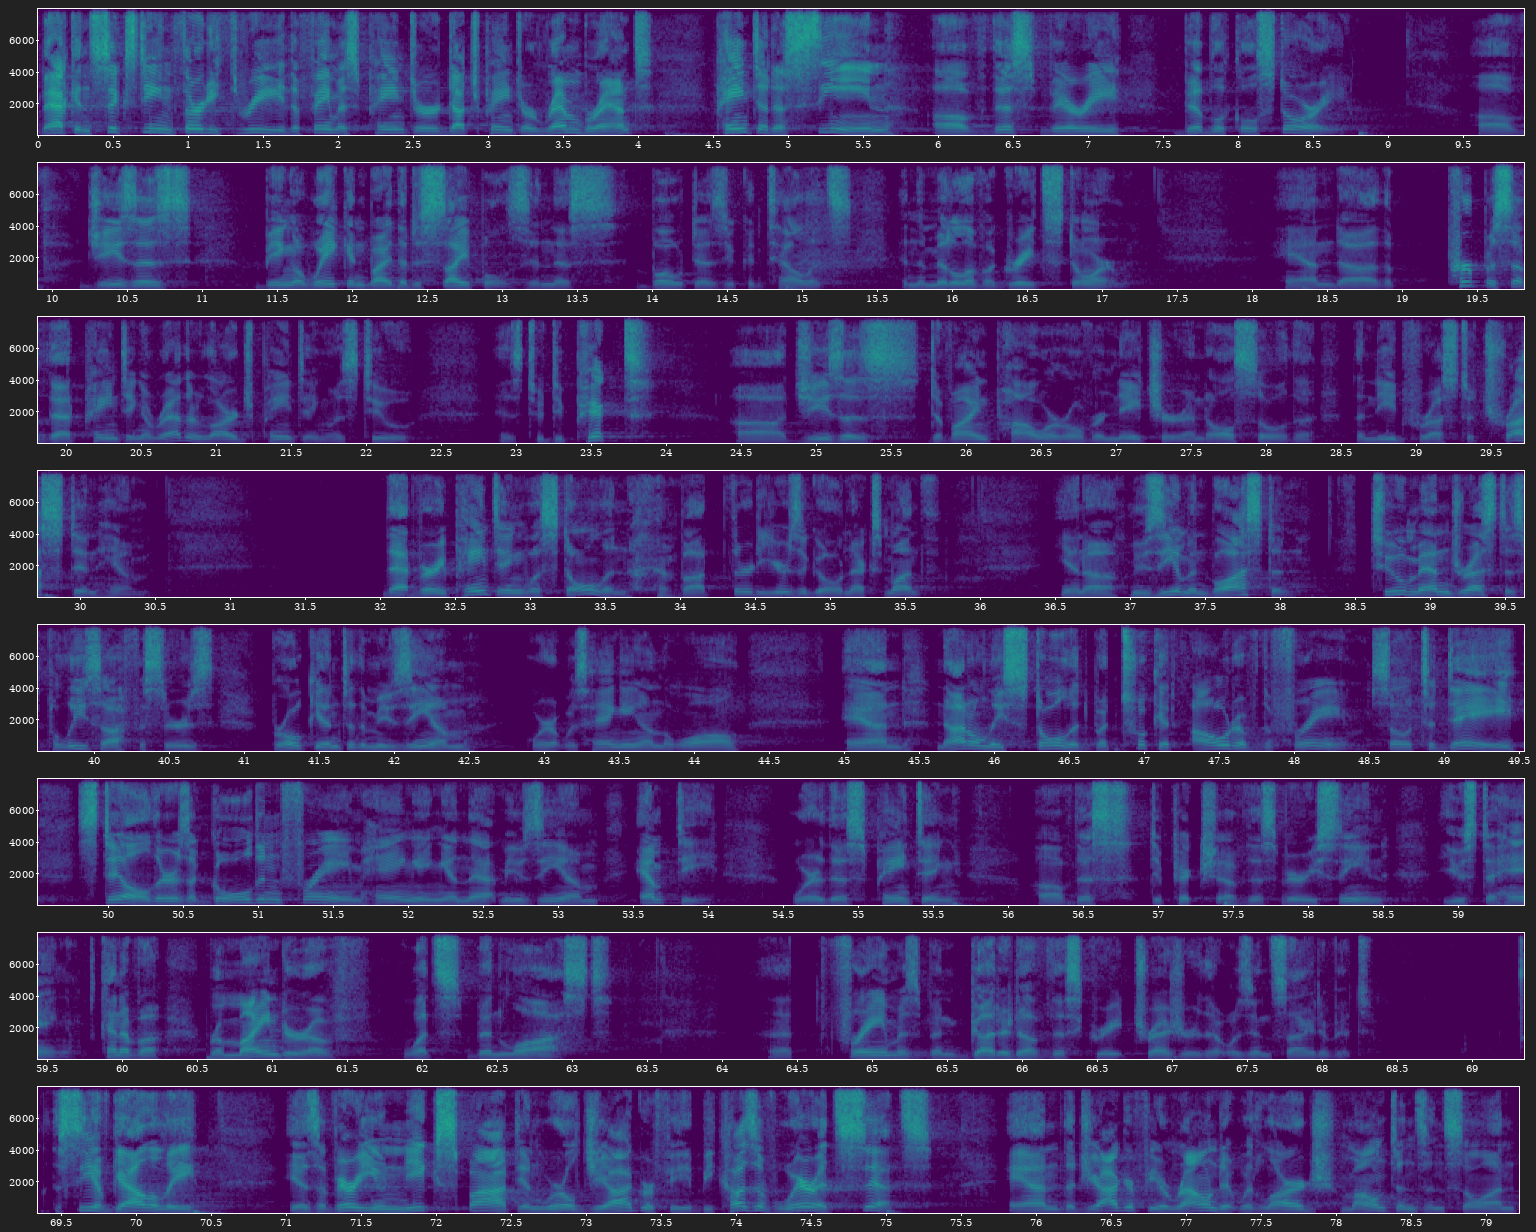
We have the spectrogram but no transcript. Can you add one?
Back in 1633, the famous painter, Dutch painter Rembrandt, painted a scene of this very biblical story of Jesus being awakened by the disciples in this boat. As you can tell, it's in the middle of a great storm. And uh, the purpose of that painting, a rather large painting, was to, is to depict uh, Jesus' divine power over nature and also the, the need for us to trust in him. That very painting was stolen about 30 years ago next month in a museum in Boston. Two men dressed as police officers broke into the museum where it was hanging on the wall and not only stole it, but took it out of the frame. So today, still, there is a golden frame hanging in that museum, empty, where this painting of this depiction of this very scene used to hang. It's kind of a reminder of what's been lost. That frame has been gutted of this great treasure that was inside of it. The Sea of Galilee is a very unique spot in world geography because of where it sits and the geography around it with large mountains and so on.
